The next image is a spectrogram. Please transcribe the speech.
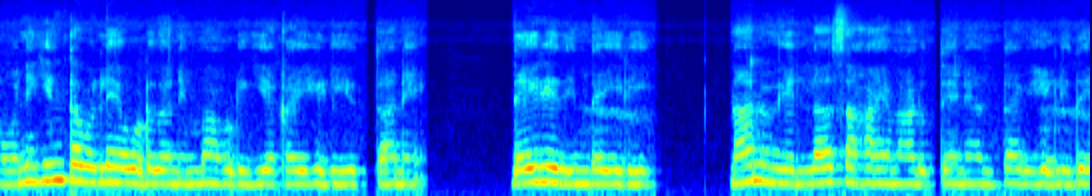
ಅವನಿಗಿಂತ ಒಳ್ಳೆಯ ಹುಡುಗ ನಿಮ್ಮ ಹುಡುಗಿಯ ಕೈ ಹಿಡಿಯುತ್ತಾನೆ. ಧೈರ್ಯದಿಂದ ಇರಿ. ನಾನು ಎಲ್ಲ ಸಹಾಯ ಮಾಡುತ್ತೇನೆ ಅಂತ ಹೇಳಿದೆ.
